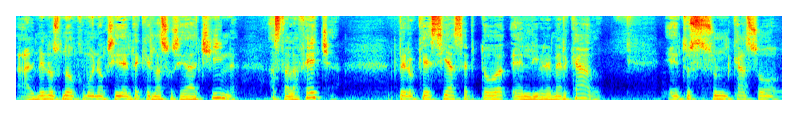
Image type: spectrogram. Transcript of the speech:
al menos no como en Occidente, que es la sociedad china, hasta la fecha, pero que sí aceptó el libre mercado. Entonces es un caso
